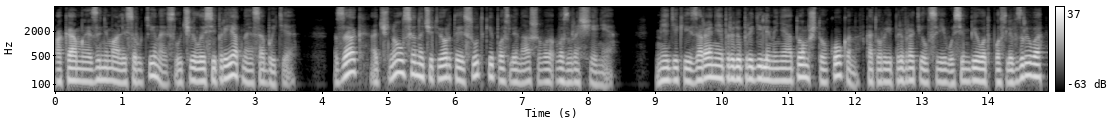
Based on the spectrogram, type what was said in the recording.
Пока мы занимались рутиной, случилось и приятное событие. Зак очнулся на четвертые сутки после нашего возвращения. Медики заранее предупредили меня о том, что кокон, в который превратился его симбиот после взрыва,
